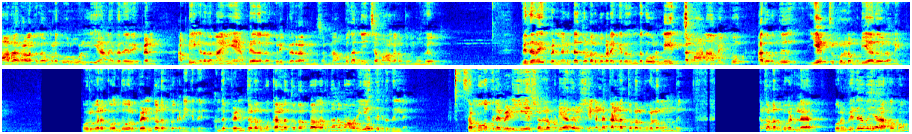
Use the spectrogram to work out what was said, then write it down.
மாத காலத்தில் உங்களுக்கு ஒரு ஒல்லியான விதவை பெண் அப்படிங்கிறத நான் ஏன் அப்படி அதில் குறிப்பிடுறேன் அப்படின்னு சொன்னால் புதன் நீச்சமாக இருக்கும்போது விதவை பெண்ணுகிட்ட தொடர்பு கிடைக்கிறதுன்றது ஒரு நீச்சமான அமைப்பு. அது வந்து ஏற்றுக்கொள்ள முடியாத ஒரு அமைப்பு. ஒருவருக்கு வந்து ஒரு பெண் தொடர்பு கிடைக்குது. அந்த பெண் தொடர்பு கள்ள தொடர்பாக இருந்தால் நம்ம அவரை ஏற்றுக்கிறது இல்லை சமூகத்தில் வெளியே சொல்ல முடியாத விஷயங்களில் கள்ள தொடர்புகளும் உண்டு. தொடர்புகளில் ஒரு விதவையாகவும்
